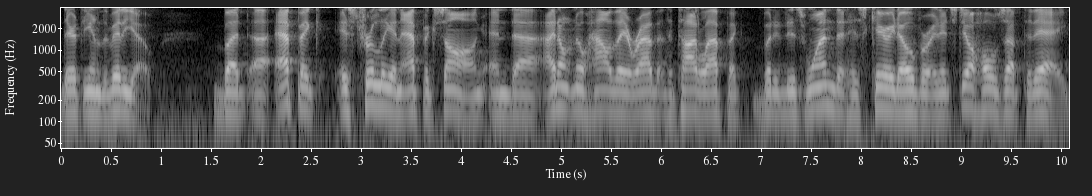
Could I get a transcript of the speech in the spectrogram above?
there at the end of the video. But uh, Epic is truly an epic song, and uh, I don't know how they arrived at the title Epic, but it is one that has carried over and it still holds up today.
